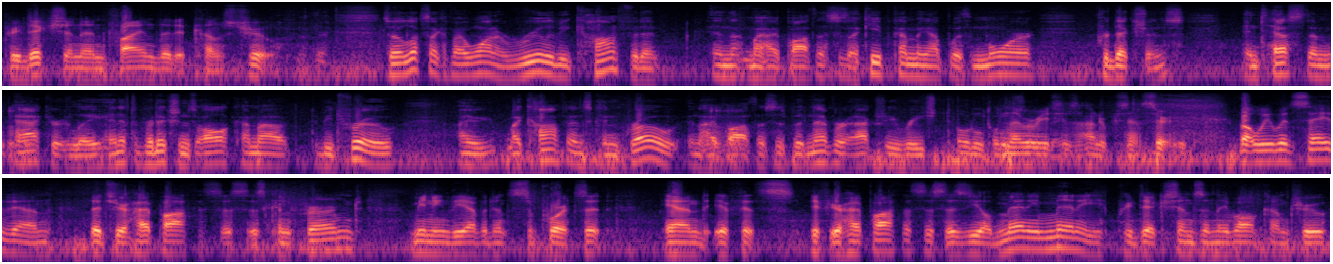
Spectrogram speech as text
prediction and find that it comes true. So it looks like if I want to really be confident in that, my hypothesis, I keep coming up with more predictions and test them Mm-hmm. accurately. And if the predictions all come out to be true, I, my confidence can grow in the hypothesis, but never actually reach total, total. Never certainty. reaches 100% certain. But we would say then that your hypothesis is confirmed, meaning the evidence supports it. And if it's if your hypothesis has yielded many, many predictions and they've all come true,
